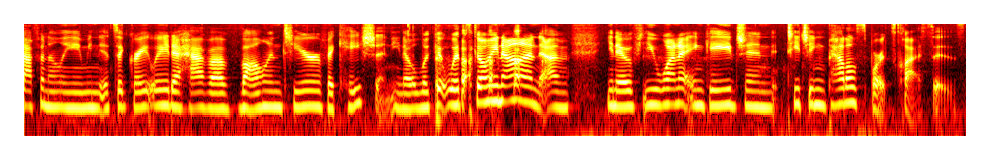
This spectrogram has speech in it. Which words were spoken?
Definitely. I mean, it's a great way to have a volunteer vacation. You know, look at what's going on. Um, you know, if you want to engage in teaching paddle sports classes,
